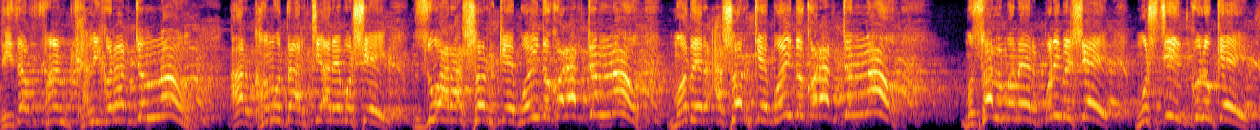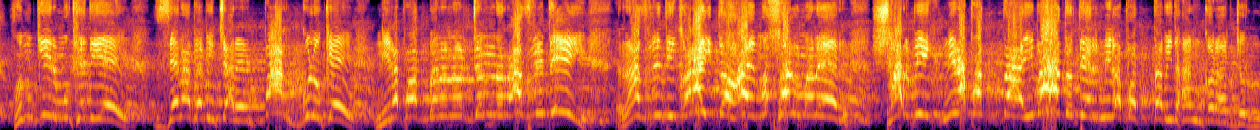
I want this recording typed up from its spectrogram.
রিজার্ভ ফান্ড খালি করার জন্য, আর ক্ষমতার চেয়ারে বসে জুয়ার আসরকে বৈধ করার জন্য, মদের আসরকে বৈধ করার জন্য মুসলমানের পরিবেশে মসজিদগুলোকে হুমকির মুখে দিয়ে জেনা ব্যবিচারের পার্কগুলোকে নিরাপদ বানানোর জন্য রাজনীতি রাজনীতি করাই তো হয় মুসলমানের সার্বিক নিরাপত্তা, ইবাদতের নিরাপত্তা বিধান করার জন্য।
